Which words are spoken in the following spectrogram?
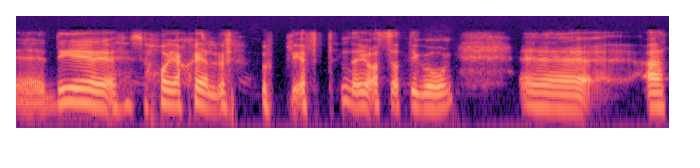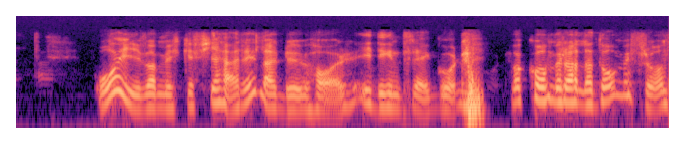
eh, det har jag själv upplevt när jag satt igång, eh, att oj vad mycket fjärilar du har i din trädgård. Var kommer alla de ifrån?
